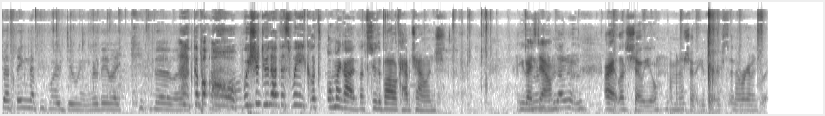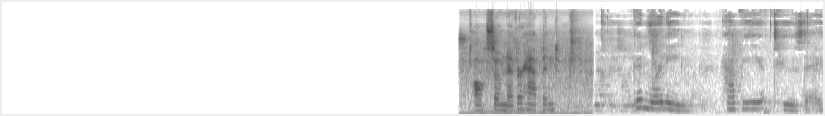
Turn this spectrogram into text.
that thing that people are doing where they like kick the like The oh, we should do that this week. Let's. Oh my god, let's do the bottle cap challenge. Are you guys down? All right, let's show you. I'm gonna show you first, and then we're gonna do it. Also, never happened. Good morning. Happy Tuesday.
